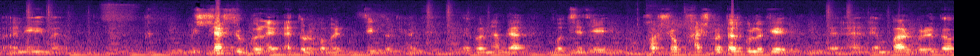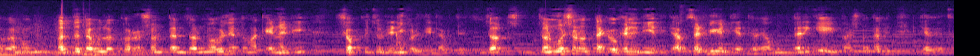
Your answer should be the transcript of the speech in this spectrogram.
মানে বিশ্বাসযোগ্য না, এত রকমের জিল্লতি হয়। এখন আমরা বলছি যে সব হাসপাতালগুলোকে এম্পাওয়ার করে দাও এবং বাধ্যতামূলক করো, সন্তান জন্ম হলে তোমাকে এনআইডি সবকিছু রেডি করে দিতে হবে। জ- জন্ম সনদ তাকে ওখানে দিয়ে দিতে হবে সার্টিফিকেট দিতে হবে, অমুক তারিখে এই হাসপাতালে এটা হয়েছে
